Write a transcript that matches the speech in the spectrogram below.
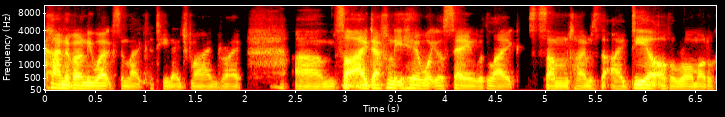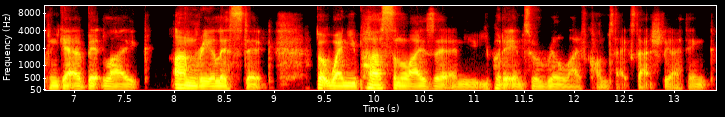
kind of only works in like a teenage mind, right? Um, so I definitely hear what you're saying with like sometimes the idea of a role model can get a bit like unrealistic but when you personalize it and you, you put it into a real life context actually i think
